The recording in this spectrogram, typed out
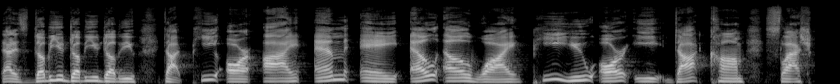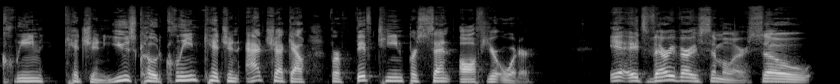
That is www.primallypure.com slash clean kitchen. Use code clean kitchen at checkout for 15% off your order. Yeah, it's very, very similar. So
